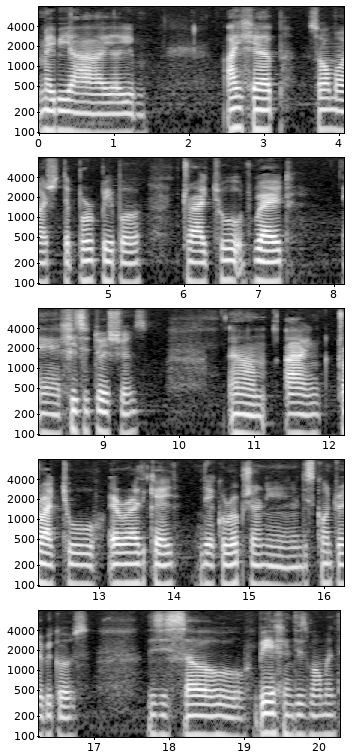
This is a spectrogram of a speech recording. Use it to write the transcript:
maybe I I help so much the poor people try to upgrade uh, his situations. Um, I try to eradicate the corruption in this country because this is so big in this moment.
